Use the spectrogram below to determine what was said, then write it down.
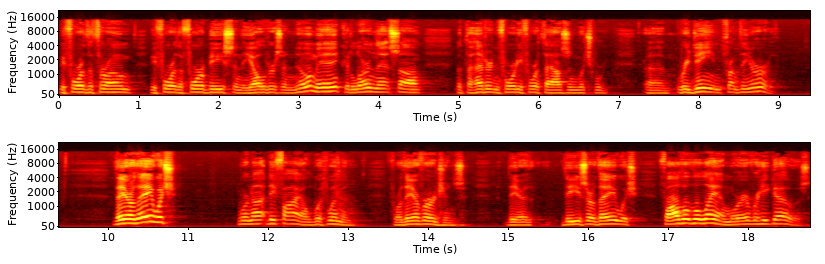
before the throne, before the four beasts and the elders, and no man could learn that song but the 144,000 which were uh, redeemed from the earth. They are they which were not defiled with women, for they are virgins. They are, these are they which follow the Lamb wherever he goes.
